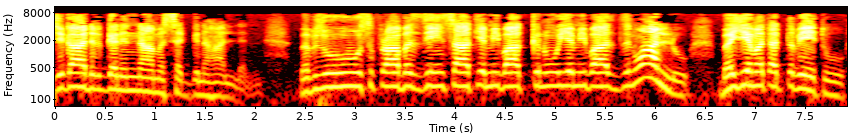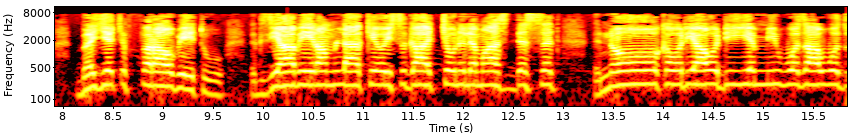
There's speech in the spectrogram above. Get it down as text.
እጅግ አድርገን እናመሰግንሃለን። በብዙ ስፍራ በዚህን ሰዓት የሚባክኑ የሚባዝኑ አሉ። በየመጠጥ ቤቱ በየጭፈራው ቤቱ እግዚአብሔር አምላኬ ሆይ ሥጋቸውን ለማስደሰት እነሆ ከወዲያ ወዲህ የሚወዛወዙ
